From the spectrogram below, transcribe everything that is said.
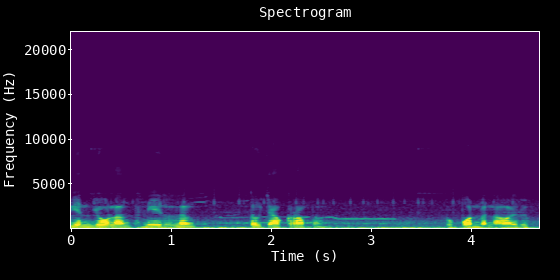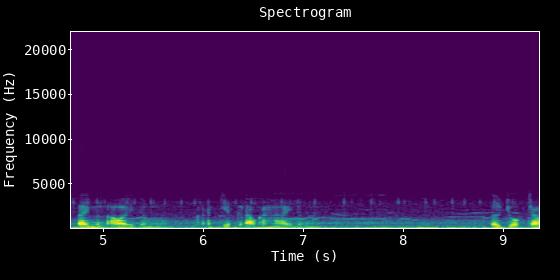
មានយកឡើងគ្នាឡើងទៅចៅក្របប្រពន្ធមិនអោយឬប្តីមិនអោយអញ្ចឹងអាជាតិក្តៅកាហាយហ្នឹងទៅជួបចៅ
